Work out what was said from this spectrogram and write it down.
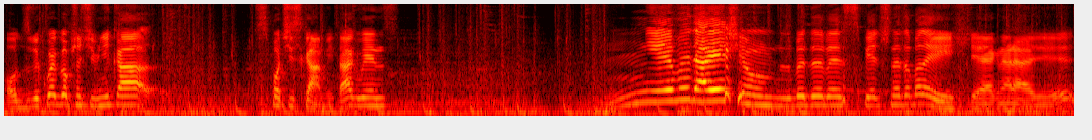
Od zwykłego przeciwnika z pociskami, tak? Więc nie wydaje się zbyt bezpieczne to podejście jak na razie.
